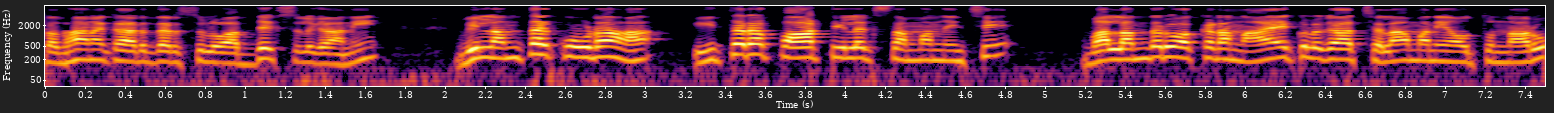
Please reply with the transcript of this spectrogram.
ప్రధాన కార్యదర్శులు అధ్యక్షులు కానీ వీళ్ళంతా కూడా ఇతర పార్టీలకు సంబంధించి వాళ్ళందరూ అక్కడ నాయకులుగా చలామణి అవుతున్నారు.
